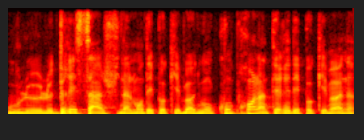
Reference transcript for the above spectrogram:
le, dressage finalement des Pokémon, où on comprend l'intérêt des Pokémon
